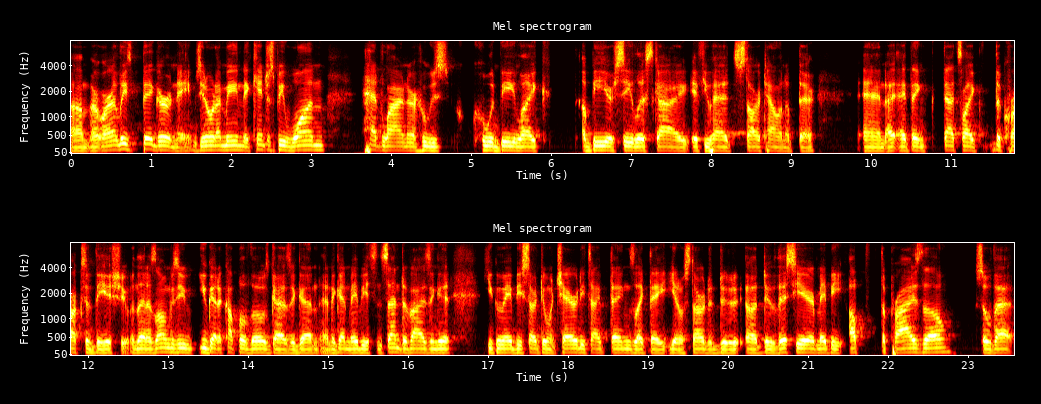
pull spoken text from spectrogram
um, or, or at least bigger names. You know what I mean? It can't just be one headliner who's who would be like a B or C list guy if you had star talent up there. And I, I, think that's like the crux of the issue. And then as long as you you get a couple of those guys again, and again maybe it's incentivizing it, you can maybe start doing charity type things like they you know started to do, uh, do this year. Maybe up the prize though, so that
